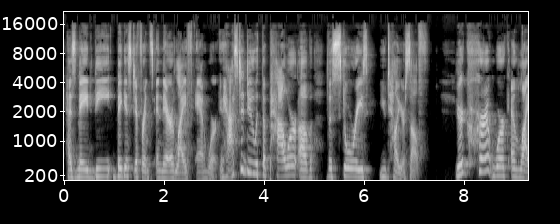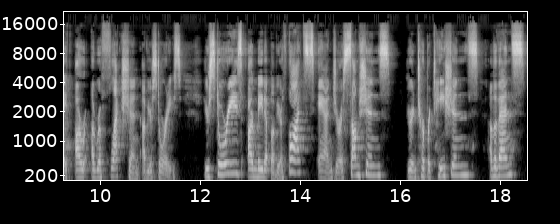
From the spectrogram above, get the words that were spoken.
has made the biggest difference in their life and work. It has to do with the power of the stories you tell yourself. Your current work and life are a reflection of your stories. Your stories are made up of your thoughts and your assumptions, your interpretations of events.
